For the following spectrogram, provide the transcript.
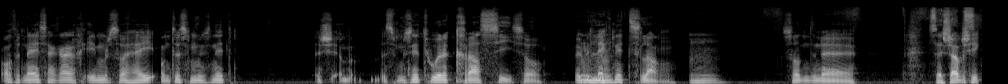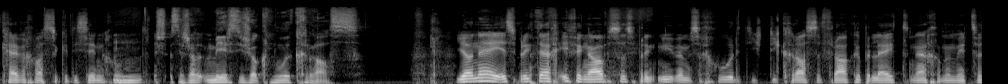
oder nein, ich sage eigentlich immer so, hey, und das muss nicht, es muss nicht hure krass sein, so. Überleg nicht zu lang. Sondern, äh, schick einfach, was dir in den Sinn kommt. es ist aber, wir sind schon genug krass. Ja, nein, es bringt eigentlich, ich finde auch so, es bringt nichts, wenn man sich die, die krassen Fragen überlegt und dann kommen wir zwei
